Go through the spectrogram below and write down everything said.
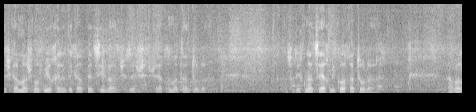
יש גם משמעות מיוחדת לכ"ב סיוון, שזה שייך למתן תורה. צריך לנצח מכוח התורה. אבל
